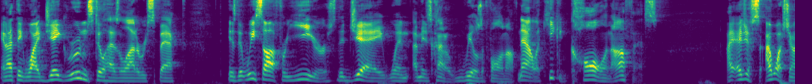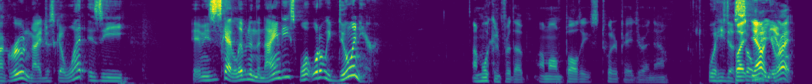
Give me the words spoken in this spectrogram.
And I think why Jay Gruden still has a lot of respect is that we saw for years that Jay, when I mean, it's kind of wheels are falling off now. Like he can call an offense. I, I just I watch Jon Gruden, and I just go, what is he? I mean, is this guy living in the '90s? What what are we doing here? I'm looking for the. I'm on Baldy's Twitter page right now. Well, he does. But so yeah, you're right.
